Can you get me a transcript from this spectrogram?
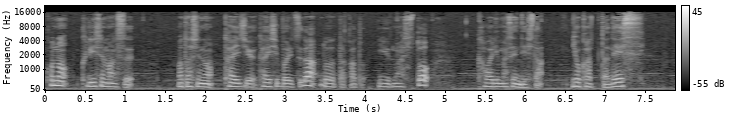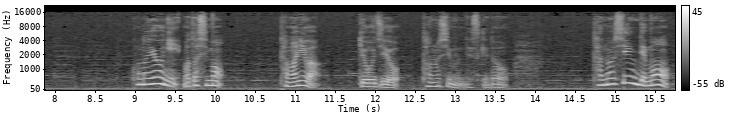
このクリスマス私の体重体脂肪率がどうだったかと言いますと変わりませんでした。良かったです。このように私もたまには行事を楽しむんですけど楽しんでも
